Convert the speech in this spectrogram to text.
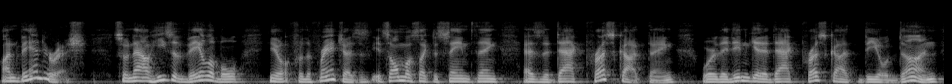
on Vander Esch. So now he's available, you know, for the franchise. It's- almost like the same thing as the Dak Prescott thing, where they didn't get a Dak Prescott deal done,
